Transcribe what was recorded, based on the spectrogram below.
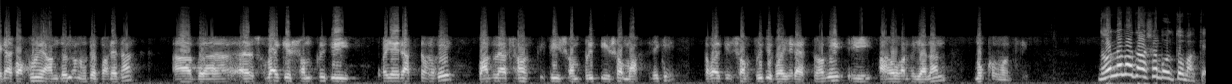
এটা কখনোই আন্দোলন হতে পারে না। সবাইকে সম্প্রীতি বজায় রাখতে হবে। বাংলার সংস্কৃতি, সম্প্রীতি এসব মাথায় রেখে সবাইকে সম্প্রীতি বজায় রাখতে হবে এই আহ্বান জানান মুখ্যমন্ত্রী। ধন্যবাদ আশাবুল তোমাকে।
